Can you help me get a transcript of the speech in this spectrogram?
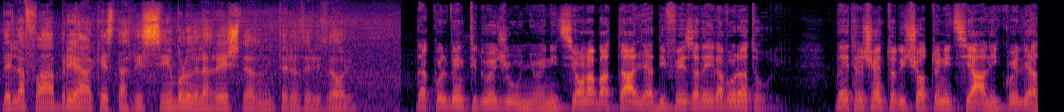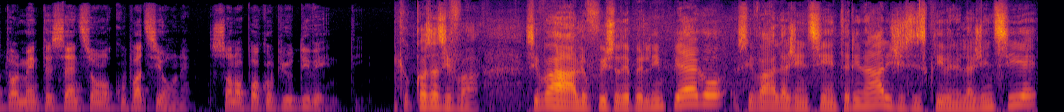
della fabbrica che è stata il simbolo della crescita di un intero territorio. Da quel 22 giugno iniziò una battaglia a difesa dei lavoratori. Dai 318 iniziali, quelli attualmente senza un'occupazione, sono poco più di 20. Cosa si fa? Si va all'ufficio per l'impiego, si va alle agenzie interinali, ci si iscrive nelle agenzie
